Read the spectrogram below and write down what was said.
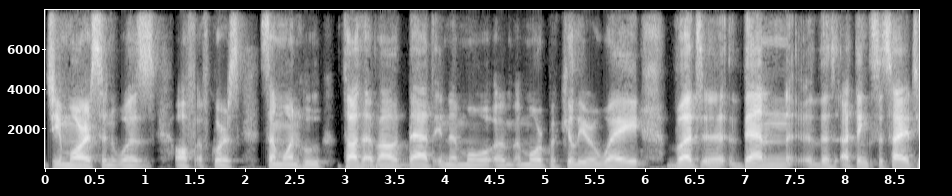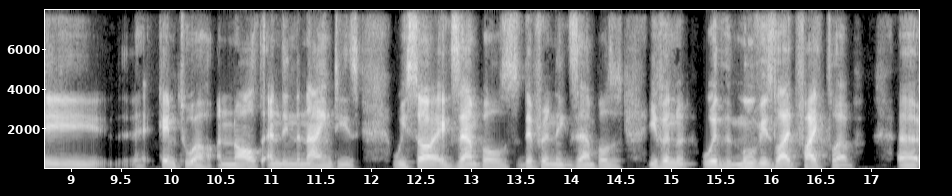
Jim Morrison was, of, of course, someone who thought about that in a more um, a more peculiar way. But uh, then the, I think society came to a, an halt, and in the 90s we saw examples, different examples, even with movies like Fight Club uh,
